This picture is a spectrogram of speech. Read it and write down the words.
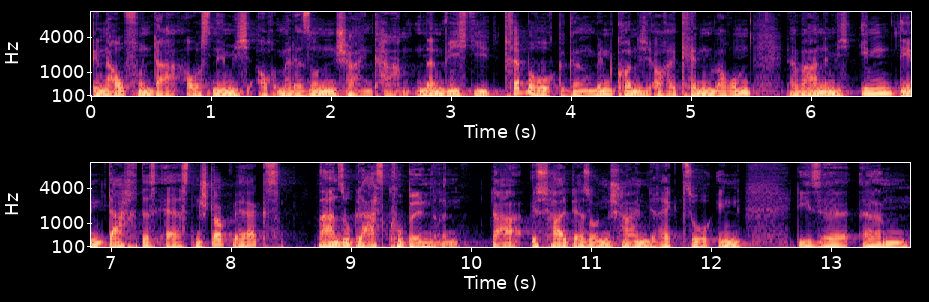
genau von da aus nämlich auch immer der Sonnenschein kam. Und dann, wie ich die Treppe hochgegangen bin, konnte ich auch erkennen, warum. Da war nämlich in dem Dach des ersten Stockwerks waren so Glaskuppeln drin. Da ist halt der Sonnenschein direkt so in diese, ähm,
